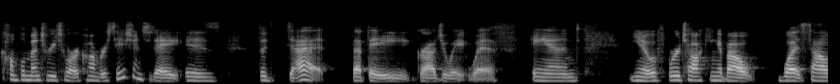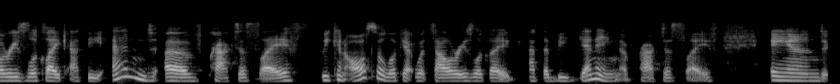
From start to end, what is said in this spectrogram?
complementary to our conversation today is the debt that they graduate with. And, you know, if we're talking about what salaries look like at the end of practice life, we can also look at what salaries look like at the beginning of practice life. And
